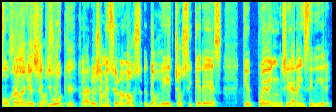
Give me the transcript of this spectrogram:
ojalá que se equivoque. Claro, ella mencionó dos, dos hechos, si querés, que pueden llegar a incidir.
